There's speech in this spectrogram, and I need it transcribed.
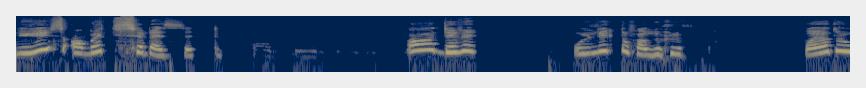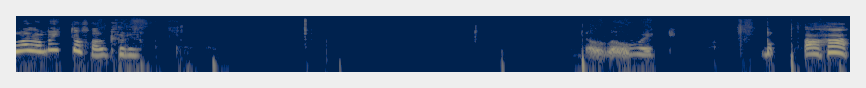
Niyeyse Ametis'e benzettim. Aa deve. Oyunu ilk defa görüyorum. Bayağıdır var ama ilk defa görüyorum. Bu, aha.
